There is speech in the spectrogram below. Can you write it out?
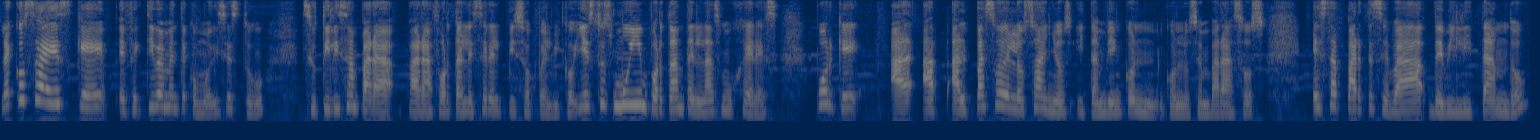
la cosa es que efectivamente, como dices tú, se utilizan para, para fortalecer el piso pélvico. Y esto es muy importante en las mujeres porque a, a, al paso de los años y también con, con, los embarazos, esa parte se va debilitando.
